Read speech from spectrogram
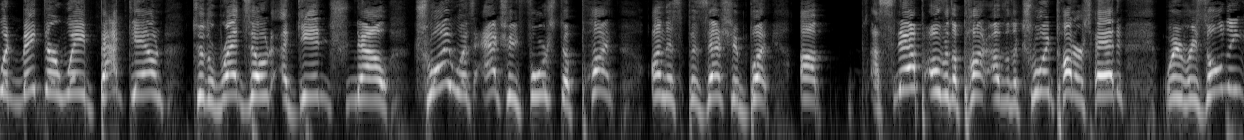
would make their way back down to the red zone again. Now, Troy was actually forced to punt on this possession, but uh, a snap over the punt over the Troy punter's head, resulting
